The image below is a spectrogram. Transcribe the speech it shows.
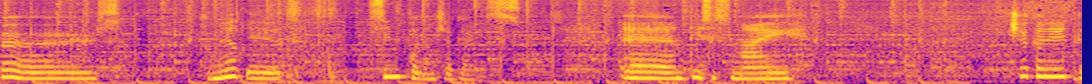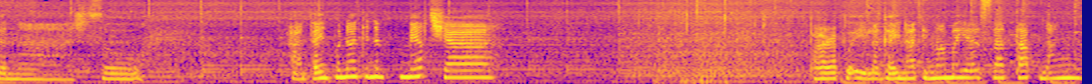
first to melt it. Simple lang siya guys. And this is my chocolate ganache. So, antayin po natin na melt siya. Para po ilagay natin mamaya sa top ng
